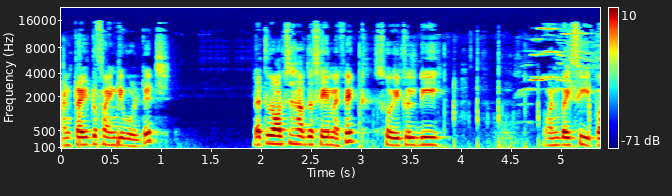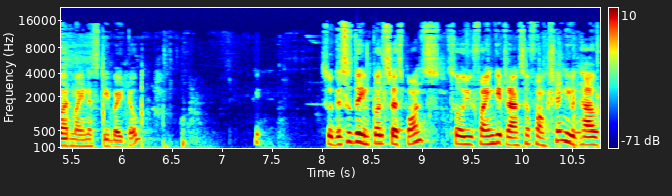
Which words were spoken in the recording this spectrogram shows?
and try to find the voltage. That will also have the same effect. So it will be 1 by c e power minus t by tau. Okay. So this is the impulse response. So you find the transfer function, you will have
